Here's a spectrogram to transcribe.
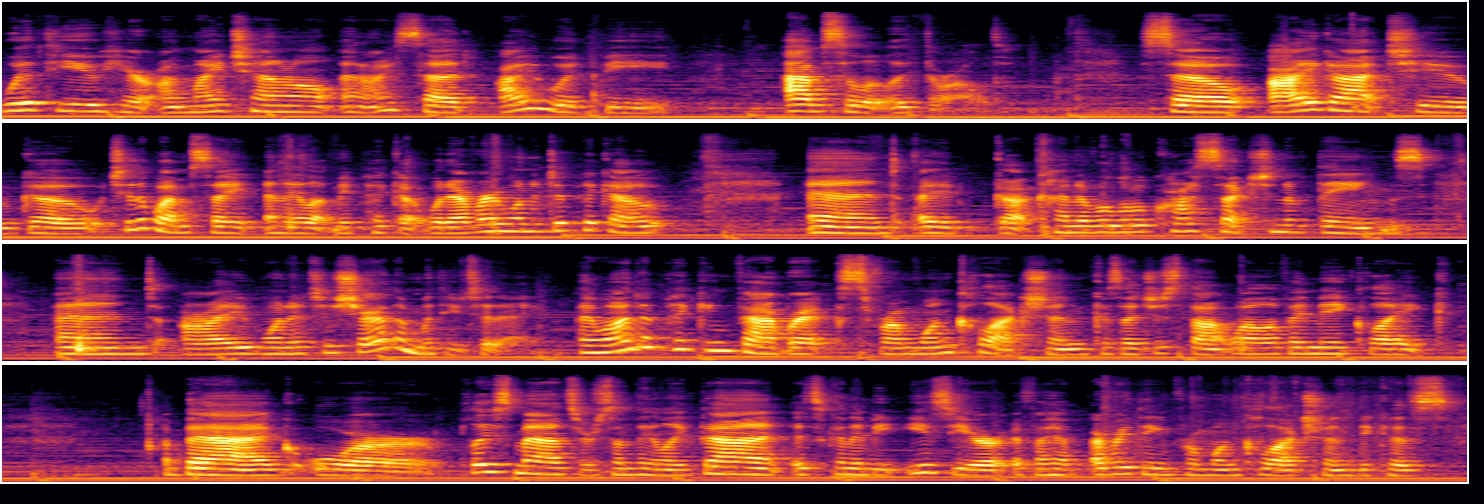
with you here on my channel. And I said I would be absolutely thrilled. So I got to go to the website and they let me pick out whatever I wanted to pick out. And I got kind of a little cross section of things and I wanted to share them with you today. I wound up picking fabrics from one collection because I just thought, well, if I make like a bag or placemats or something like that, it's going to be easier if I have everything from one collection because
